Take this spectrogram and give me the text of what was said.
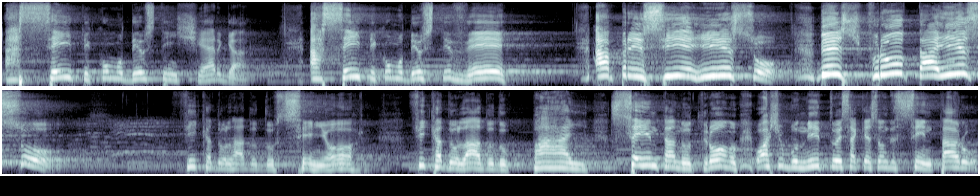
Aceite como Deus te enxerga. Aceite como Deus te vê. Aprecie isso. Desfruta isso. Fica do lado do Senhor fica do lado do Pai, senta no trono. Eu acho bonito essa questão de sentar. O,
